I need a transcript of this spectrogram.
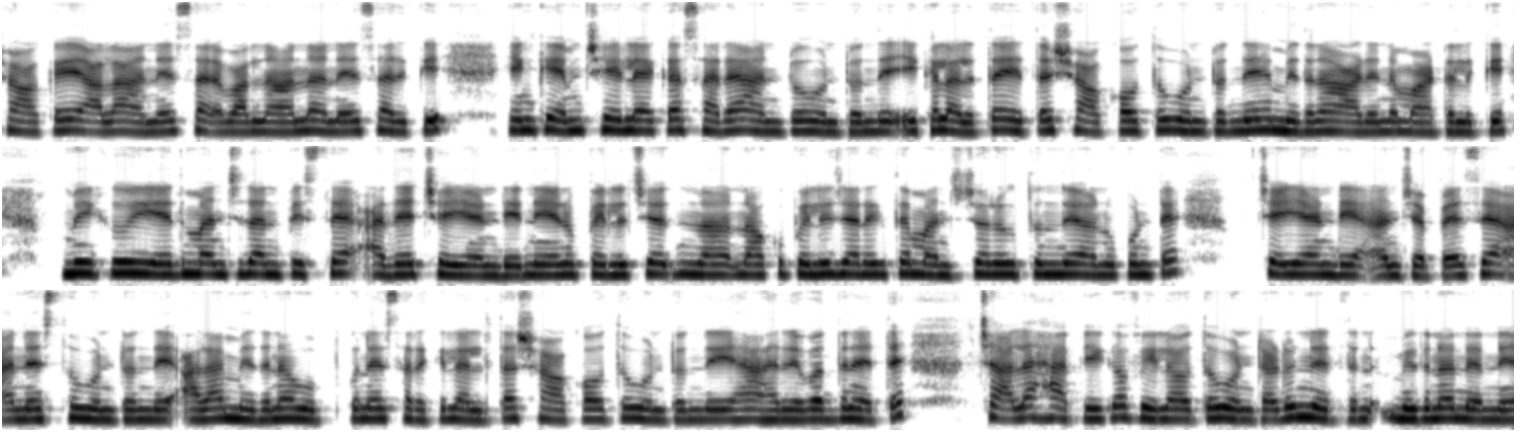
షాక్ అయ్యి అలా అనేసరి వాళ్ళ నాన్న అనేసరికి ఇంకేం చేయలేక సరే అంటూ ఉంటుంది. ఇక లలిత అయితే షాక్ అవుతూ ఉంటుంది మిథున ఆడిన మాటలకి. మీకు ఏది మంచిది అనిపిస్తే అదే చేయండి. నేను పెళ్ళి చే నా- నాకు పెళ్ళి జరిగితే మంచి జరుగుతుంది అనుకుంటే చెయ్యండి అని చెప్పేసి అనేస్తూ ఉంటుంది. అలా మిథున ఒప్పుకునేసరికి లలిత షాక్ అవుతూ ఉంటుంది. హరివర్ధన్ అయితే చాలా హ్యాపీగా ఫీల్ అవుతూ ఉంటాడు. మిథున నిర్ణయం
